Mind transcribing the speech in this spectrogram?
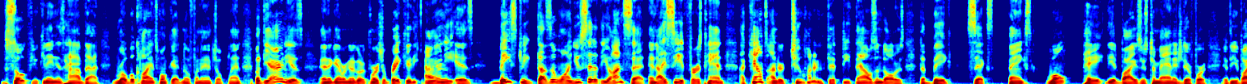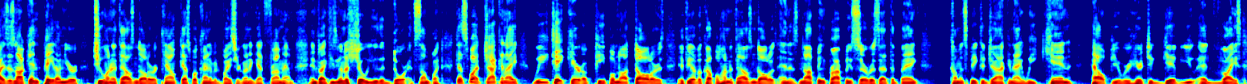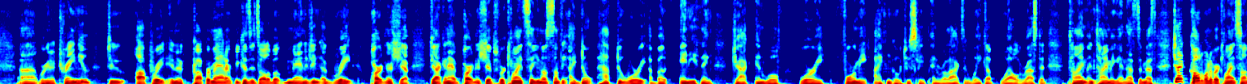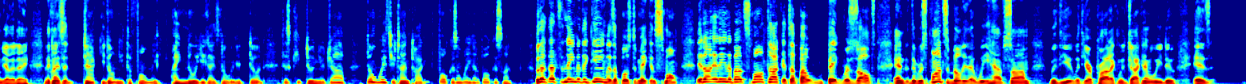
So few Canadians have that. Robo clients won't get no financial plan. But the irony is, and again, we're going to go to commercial break here. The irony is, Bay Street doesn't want, you said at the onset, and I see it firsthand, accounts under $250,000, the big six banks won't pay the advisors to manage. Therefore, if the advisor's not getting paid on your $200,000 account, guess what kind of advice you're going to get from him? In fact, he's going to show you the door at some point. Guess what? Jack and I, we take care of people, not dollars. If you have a couple hundred thousand dollars and it's not being properly serviced at the bank, come and speak to Jack and I. We can help you. We're here to give you advice. Uh, we're going to train you to operate in a proper manner because it's all about managing a great partnership. Jack and I have partnerships where clients say, you know something, I don't have to worry about anything. Jack and Wolf worry for me. I can go to sleep and relax and wake up well rested. Time and time again. That's the mess. Jack called one of our clients on the other day, and the client said, Jack, you don't need to phone me. I know you guys know what you're doing. Just keep doing your job. Don't waste your time talking. Focus on what you got to focus on. But that, that's the name of the game as opposed to making small. It, it ain't about small talk. It's about big results. And the responsibility that we have, Sam, with you, with your product, with Jack and what we do, is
